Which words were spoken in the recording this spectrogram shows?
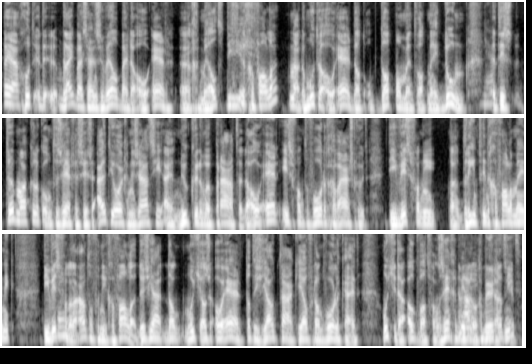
Nou ja, goed, blijkbaar zijn ze wel bij de OR uh, gemeld, die gevallen. Nou, dan moet de OR dat op dat moment wat mee doen. Ja. Het is te makkelijk om te zeggen, ze is uit die organisatie... en nu kunnen we praten. De OR is van tevoren gewaarschuwd. Die wist van die nou, 23 gevallen, meen ik. Die wist van een aantal van die gevallen. Dus ja, dan moet je als OR, dat is jouw taak, jouw verantwoordelijkheid... moet je daar ook wat van zeggen binnen waarom gebeurt dat niet?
